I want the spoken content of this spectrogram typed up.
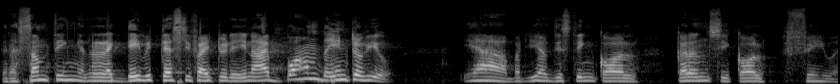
There is something like David testified today. You know, I bombed the interview. Yeah, but you have this thing called currency called favor.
